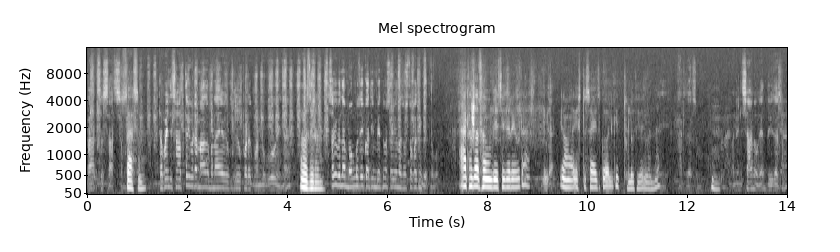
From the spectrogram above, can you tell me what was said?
पाँच छ सातसम्म सातसम्म तपाईँले सत्तरीवटा मादल बनायो यो पटक भन्नुभयो होइन? हजुर सबैभन्दा महँगो चाहिँ कति बेच्नु सबैभन्दा सस्तो कति बेच्नुभयो? आठ हजारसम्म बेचेको एउटा। यस्तो साइजको अलिकति ठुलो थियो योभन्दा। सानो हुने दुई हजारसम्म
